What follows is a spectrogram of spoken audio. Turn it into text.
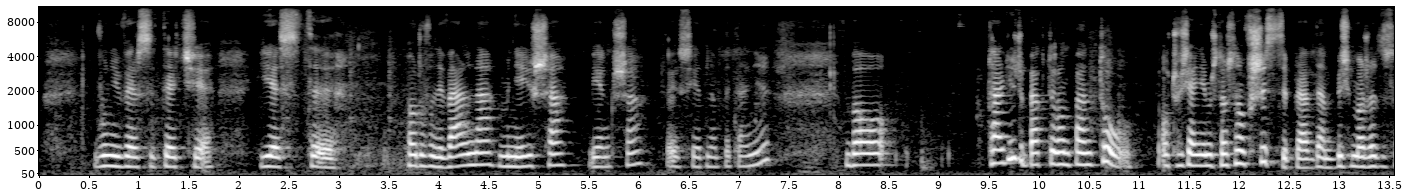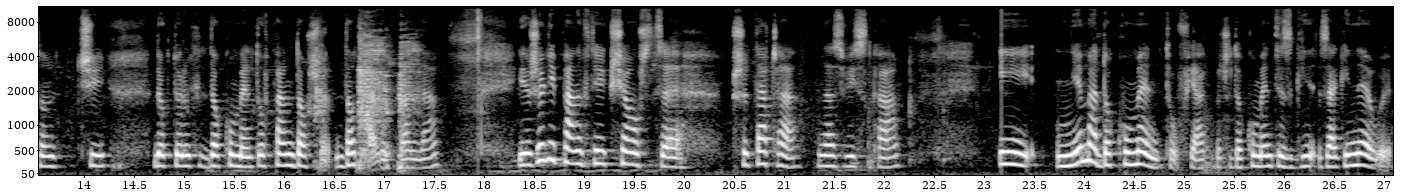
w uniwersytecie jest y, porównywalna, mniejsza, większa? To jest jedno pytanie. Bo ta liczba, którą Pan tu, oczywiście ja nie wiem, że to są wszyscy, prawda? Być może to są ci, do których dokumentów Pan doszedł, dotarł, prawda? Jeżeli Pan w tej książce przytacza nazwiska i nie ma dokumentów, jakby, czy dokumenty zaginęły,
